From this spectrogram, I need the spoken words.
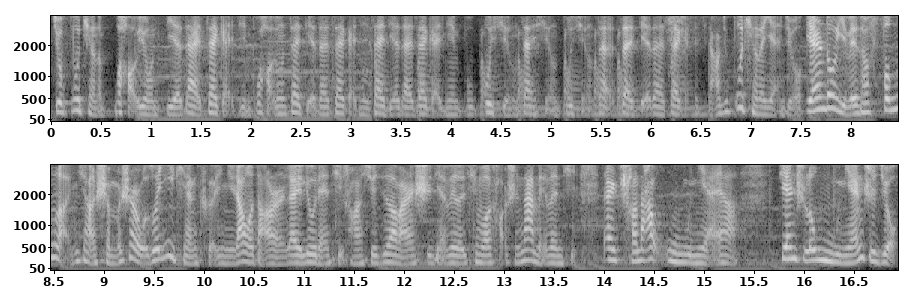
就不停的不好用，迭代再改进，不好用再迭代再改进，再迭代再改进，不不行再行，不行再再迭代再改进，然后就不停的研究。别人都以为他疯了，你想什么事儿我做一天可以，你让我早上来六点起床学习到晚上十点，为了期末考试那没问题。但是长达五年呀，坚持了五年之久，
